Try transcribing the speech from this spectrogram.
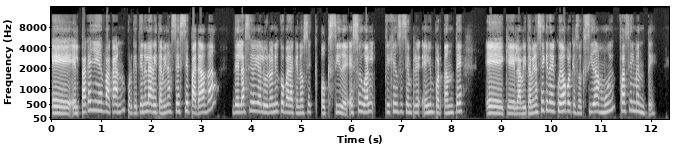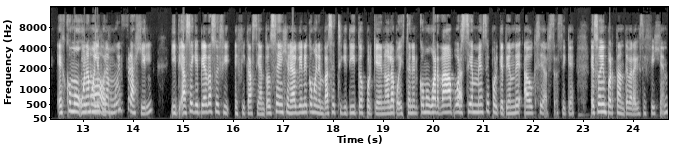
Eh, el packaging es bacán porque tiene la vitamina C separada del ácido hialurónico para que no se oxide. Eso igual, fíjense, siempre es importante eh, que la vitamina C hay que tener cuidado porque se oxida muy fácilmente. Es como una no, molécula muy frágil y hace que pierda su efi- eficacia. Entonces, en general viene como en envases chiquititos porque no la podéis tener como guardada por 100 meses porque tiende a oxidarse. Así que eso es importante para que se fijen.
